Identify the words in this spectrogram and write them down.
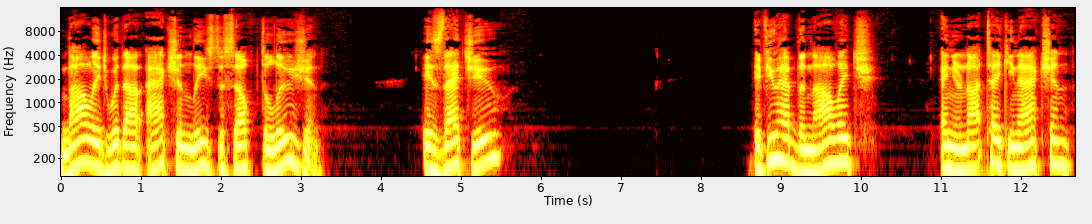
Knowledge without action leads to self delusion. Is that you? If you have the knowledge and you're not taking action,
